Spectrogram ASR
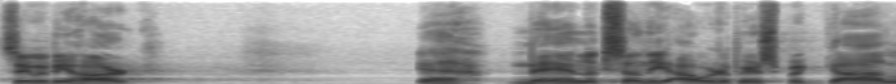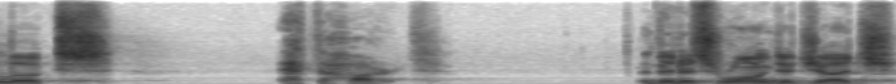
Say with me, heart. Yeah, man looks on the outward appearance, but God looks at the heart. And then it's wrong to judge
